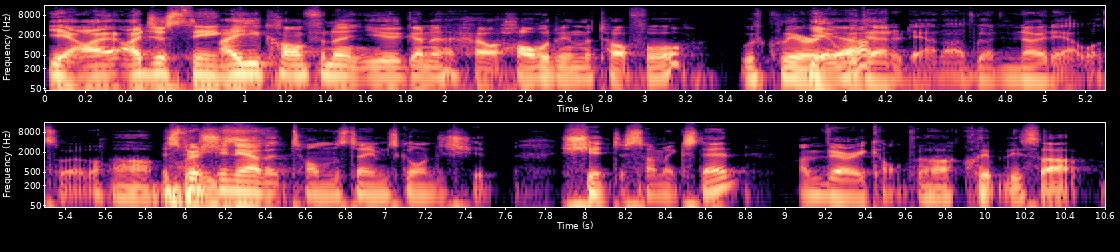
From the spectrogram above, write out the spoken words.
yeah, I, I just think, Are you confident you're going to hold in the top four with Cleary yeah, out? without a doubt, I've got no doubt whatsoever. Oh, Especially now that Tom's team's gone to shit, shit to some extent. I'm very confident. I'll clip this up.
